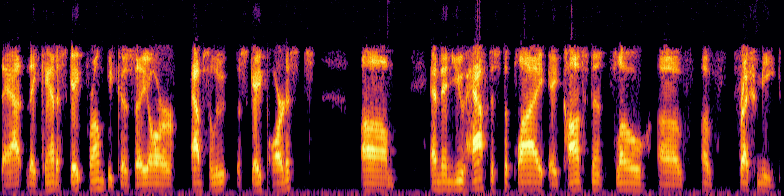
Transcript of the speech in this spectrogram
that they can't escape from because they are absolute escape artists. Um, and then you have to supply a constant flow of of fresh meat,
